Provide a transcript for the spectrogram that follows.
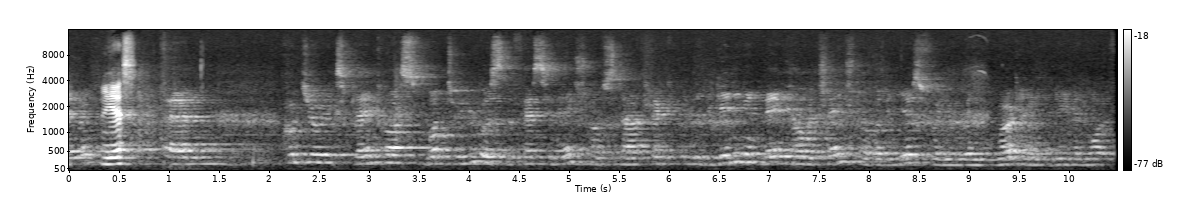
gathered. Yes. Explain to us what to you is the fascination of Star Trek in the beginning and maybe how it changed over the years for you when working and being involved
